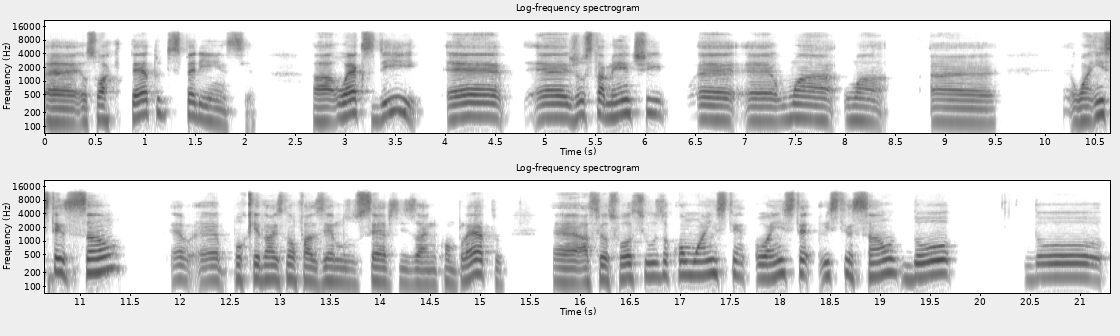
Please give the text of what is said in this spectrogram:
é, eu sou arquiteto de experiência. Uh, o XD é, é justamente uma, uma, uma extensão, é, é, porque nós não fazemos o service design completo, é, a Salesforce usa como uma, extensão do, do,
